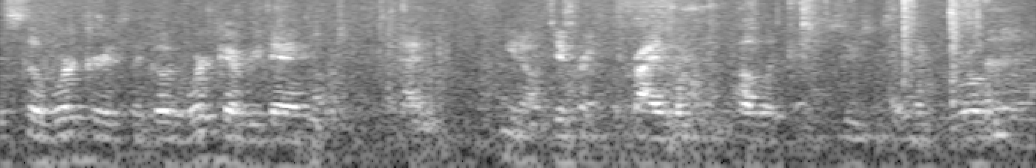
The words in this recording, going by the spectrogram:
It's the workers that go to work every day at, you know, different private and public institutions that make the world go round.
